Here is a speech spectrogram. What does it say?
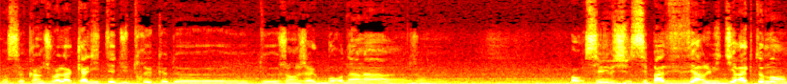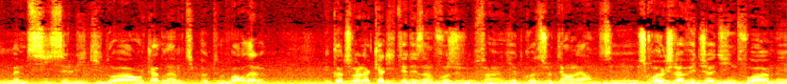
Parce que quand je vois la qualité du truc de, Jean-Jacques Bourdin, là. euh, Bon, c'est pas vers lui directement, même si c'est lui qui doit encadrer un petit peu tout le bordel. Et quand je vois la qualité des infos, il y a de quoi se jeter en l'air. Je crois que je l'avais déjà dit une fois, mais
